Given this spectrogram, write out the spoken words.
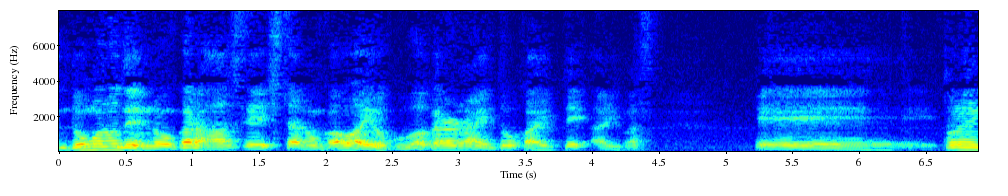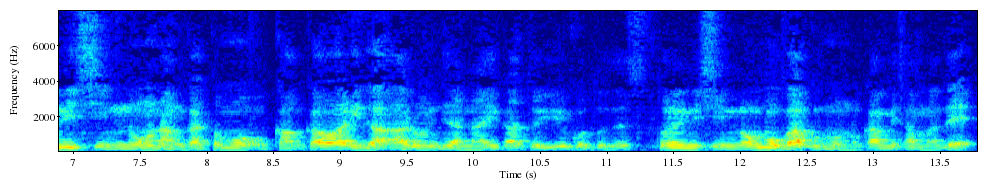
のどこの天皇から発生したのかはよくわからないと書いてあります。えー、トレニ親王なんかとも関わりがあるんじゃないかということです。トレニ親王も学問の神様で、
